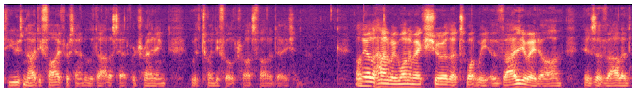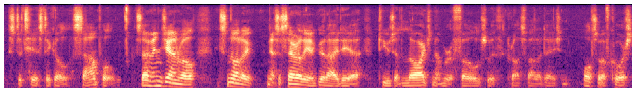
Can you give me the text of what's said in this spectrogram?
to use 95% of the data set for training with 20-fold cross-validation. On the other hand, we want to make sure that what we evaluate on is a valid statistical sample. So in general, it's not a, necessarily a good idea to use a large number of folds with cross-validation. Also, of course,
